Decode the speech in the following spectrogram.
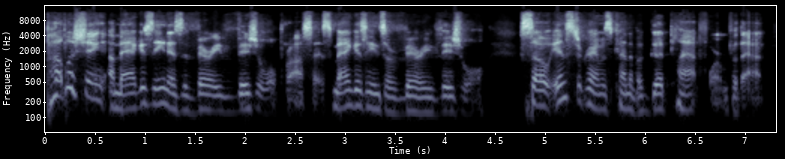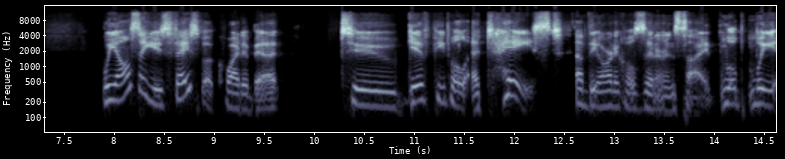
publishing a magazine is a very visual process. Magazines are very visual. So Instagram is kind of a good platform for that. We also use Facebook quite a bit to give people a taste of the articles that are inside. We'll, we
